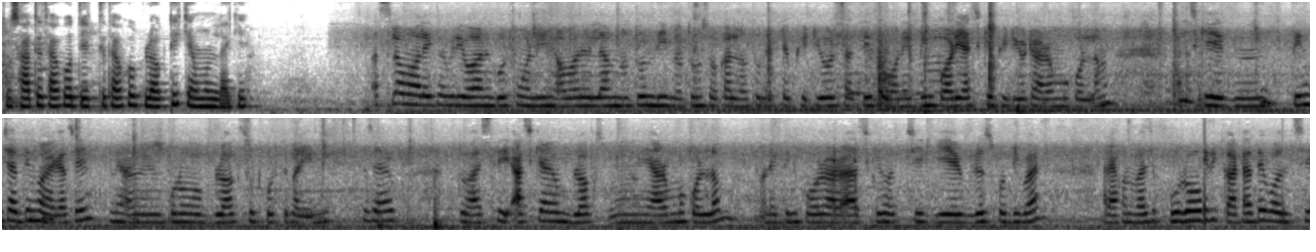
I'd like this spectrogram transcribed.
তো সাথে থাকো, দেখতে থাকো ব্লগটি কেমন লাগে। আসসালামু আলাইকুম রিওয়ান গুড মর্নিং। আবার এলাম নতুন দিন, নতুন সকাল, নতুন একটা ভিডিওর সাথে। তো অনেক দিন পরে আজকে ভিডিওটা আরম্ভ করলাম। আজকে তিন চার দিন হয়ে গেছে। মানে আমি কোনো ব্লগ শ্যুট করতে পারিনি। তো যাই হোক তো আজকে আজকে আমি ব্লগ আরম্ভ করলাম। অনেক দিন পর আর আজকে হচ্ছে গিয়ে বৃহস্পতিবার। আর এখন বাজে পুরো কাটাতে বলছে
